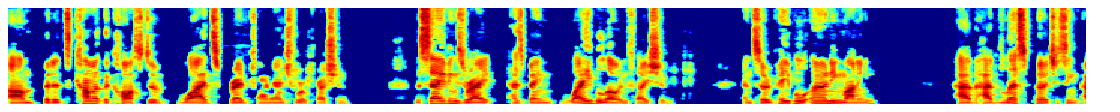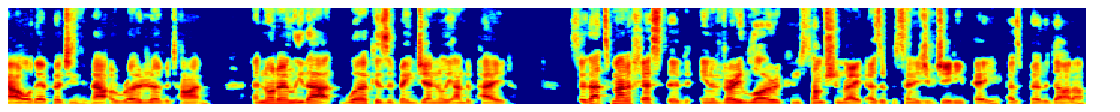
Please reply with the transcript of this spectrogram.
Um, but it's come at the cost of widespread financial repression. The savings rate has been way below inflation, and so people earning money have had less purchasing power, or their purchasing power eroded over time. And not only that, workers have been generally underpaid. So that's manifested in a very low consumption rate as a percentage of GDP, as per the data.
